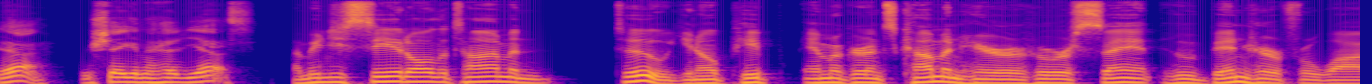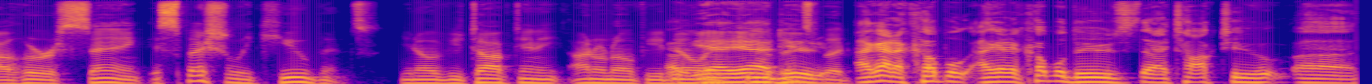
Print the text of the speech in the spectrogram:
Yeah, they're shaking their head. Yes. I mean, you see it all the time and too, you know, people immigrants coming here who are saying who've been here for a while who are saying, especially Cubans. You know, if you talk to any I don't know if you know Oh, yeah, yeah, Cubans, dude. but I got a couple. I got a couple dudes that I talked to uh,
